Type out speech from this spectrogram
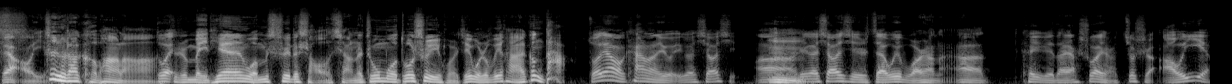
不要熬夜。这有点可怕了啊！对就是每天我们睡得少，想着周末多睡一会儿，结果这危害还更大。昨天我看了有一个消息啊，嗯这个消息是在微博上的啊，可以给大家说一下，就是熬夜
